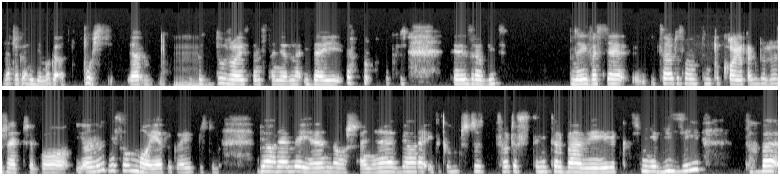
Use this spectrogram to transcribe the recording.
dlaczego ja nie mogę odpuścić? Ja mhm. dużo jestem w stanie dla idei y, zrobić. No i właśnie cały czas mam w tym pokoju tak dużo rzeczy, bo i one nawet nie są moje, tylko ja po prostu biorę, myję, noszę, nie? Biorę i tylko cały czas z tymi torbami. Jak ktoś mnie widzi, to chyba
